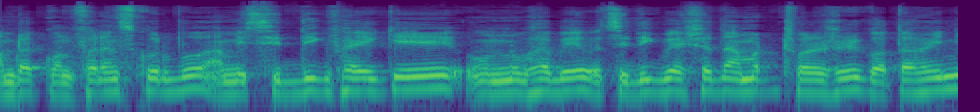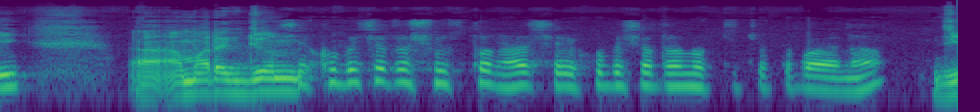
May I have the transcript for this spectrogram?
আমরা কনফারেন্স করব। আমি সিদ্দিক ভাইকে অন্যভাবে সিদ্দিক ভাইয়ের সাথে আমার সরাসরি কথা হয়নি। আমার একজন খুব বেশি সুস্থ না সে খুব বেশি নড়তে চড়তে পারে না। জি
